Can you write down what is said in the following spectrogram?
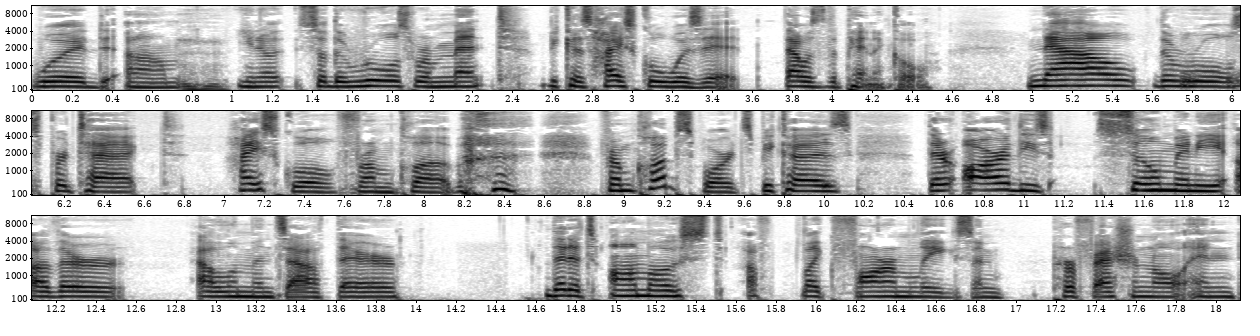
would, um, you know, so the rules were meant because high school was it. That was the pinnacle. Now the rules protect high school from club, from club sports because there are these so many other elements out there that it's almost uh, like farm leagues and professional, and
